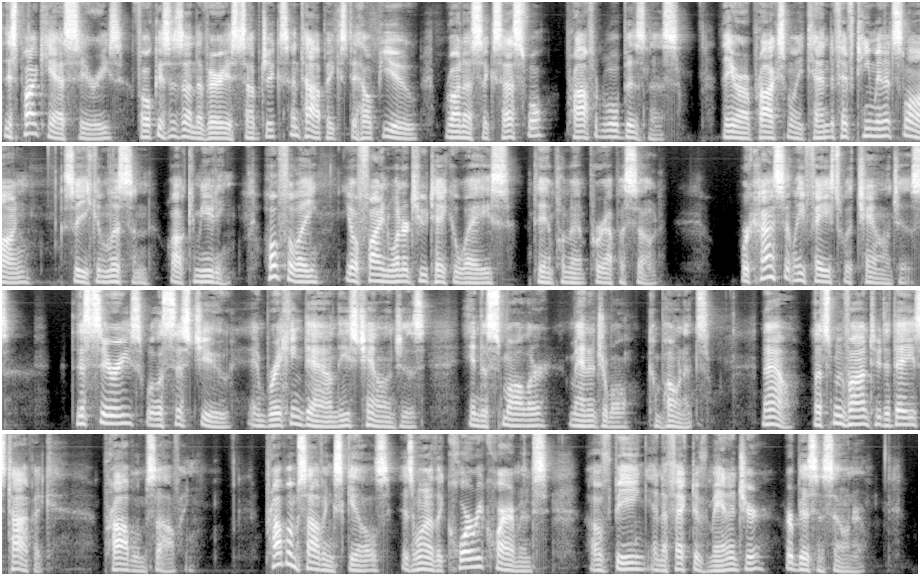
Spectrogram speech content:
This podcast series focuses on the various subjects and topics to help you run a successful profitable business. They are approximately 10 to 15 minutes long, so you can listen while commuting. Hopefully, you'll find one or two takeaways to implement per episode. We're constantly faced with challenges. This series will assist you in breaking down these challenges into smaller, manageable components. Now, let's move on to today's topic problem solving. Problem solving skills is one of the core requirements of being an effective manager or business owner.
